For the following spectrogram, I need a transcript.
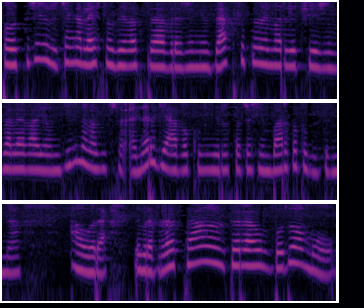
Po usłyszeniu życzenia leśna zjawa sprawia wrażenie zachwyconej Maria czuje, że zalewa ją dziwna, magiczna energia, a wokół niej roztacza się bardzo pozytywna aura. Dobra, wracamy teraz do domu.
